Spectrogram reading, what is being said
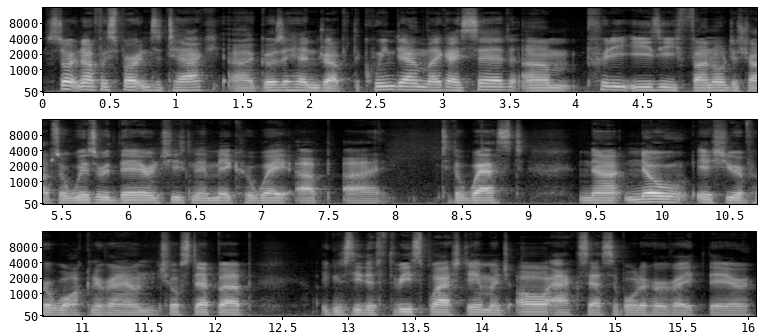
starting off with Spartan's attack, uh, goes ahead and drops the queen down. Like I said, um, pretty easy funnel. Just drops a wizard there, and she's going to make her way up uh, to the west. Not no issue of her walking around. She'll step up. You can see the three splash damage, all accessible to her right there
